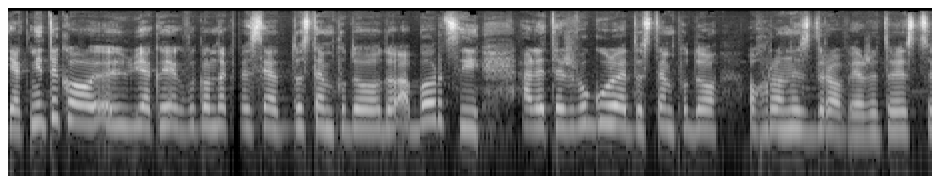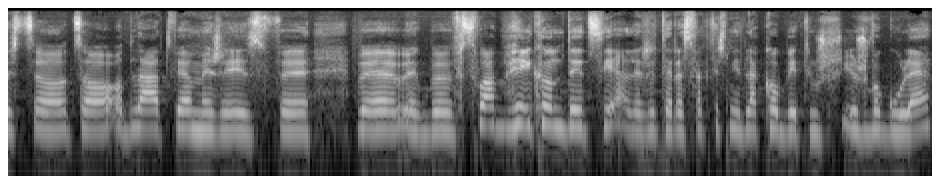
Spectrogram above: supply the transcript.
jak nie tylko e, jak, jak wygląda kwestia dostępu do, do aborcji, ale też w ogóle dostępu do ochrony zdrowia, że to jest coś, co, co od lat wiemy, że jest w, w, jakby w słabej kondycji, ale że teraz faktycznie dla kobiet już, już w ogóle.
